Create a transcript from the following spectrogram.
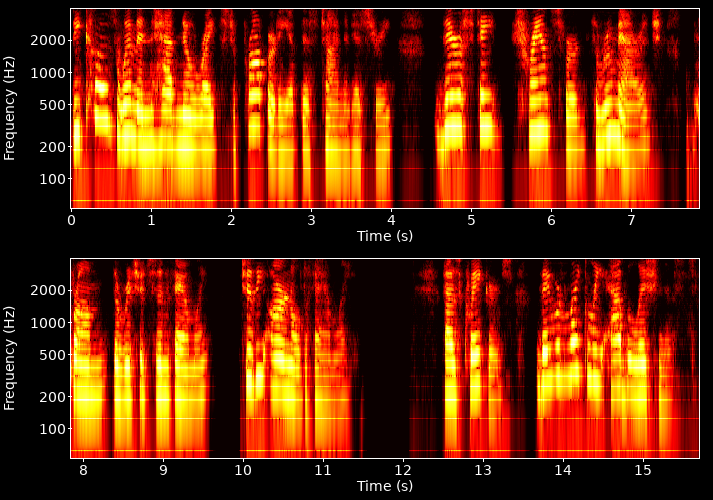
Because women had no rights to property at this time in history, their estate transferred through marriage from the Richardson family to the Arnold family. As Quakers, they were likely abolitionists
